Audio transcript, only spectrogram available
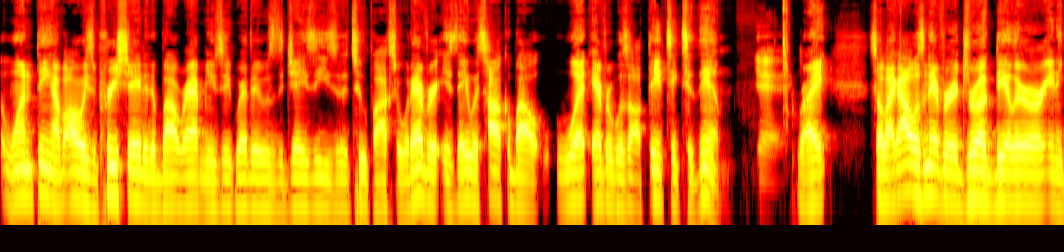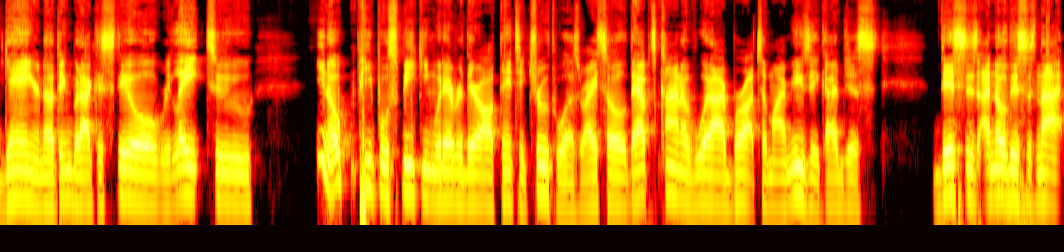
one thing I've always appreciated about rap music whether it was the Jay Z's or the Tupacs or whatever is they would talk about whatever was authentic to them yeah right so like I was never a drug dealer or in a gang or nothing, but I could still relate to, you know, people speaking whatever their authentic truth was, right? So that's kind of what I brought to my music. I just this is I know this is not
